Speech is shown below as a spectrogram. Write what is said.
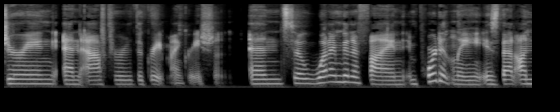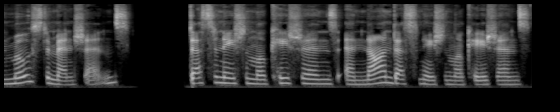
during, and after the Great Migration. And so, what I'm going to find importantly is that on most dimensions, destination locations and non destination locations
